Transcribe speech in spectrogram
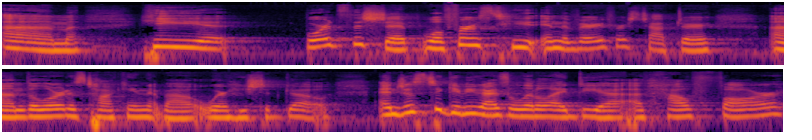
um, he boards the ship. Well, first, he in the very first chapter, um, the Lord is talking about where he should go. And just to give you guys a little idea of how far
